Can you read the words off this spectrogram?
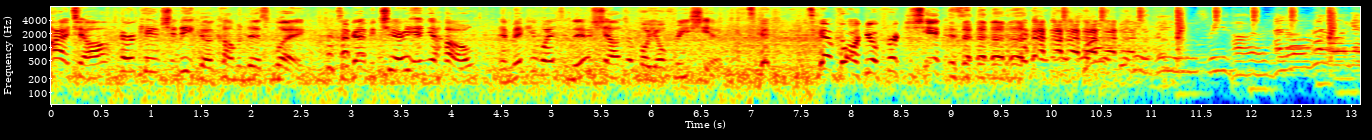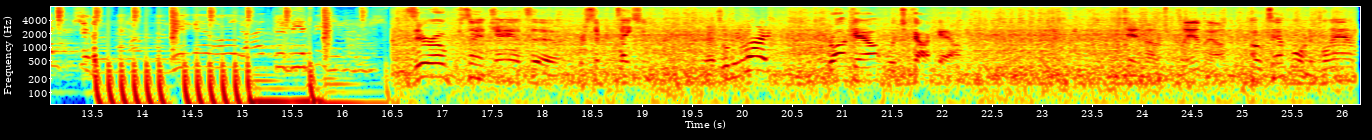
All right, y'all. Hurricane Shanika coming this way. So grab your cherry and your hoe and make your way to the nearest shelter for your free shit. Tip for your free shit. Zero percent chance of precipitation. That's what we like. Rock out with your cock out. Jam out your clam out. Oh, 10 for the clam.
